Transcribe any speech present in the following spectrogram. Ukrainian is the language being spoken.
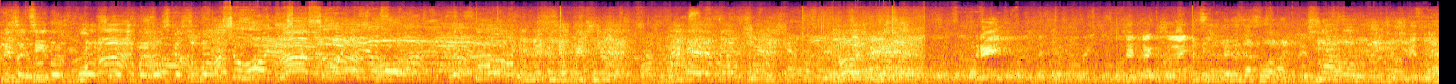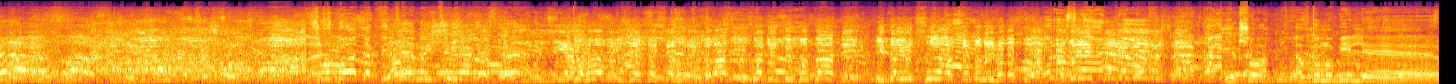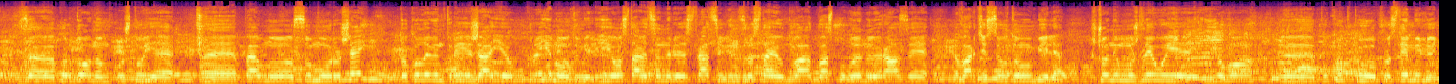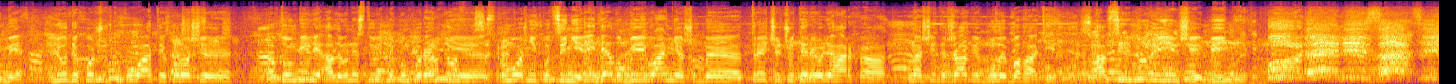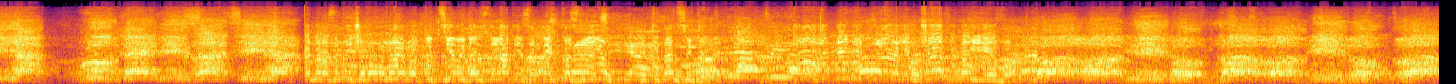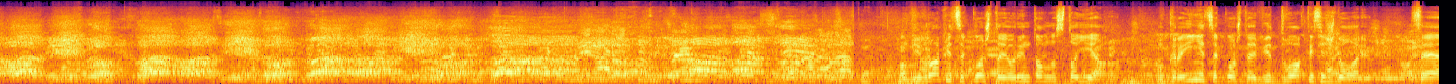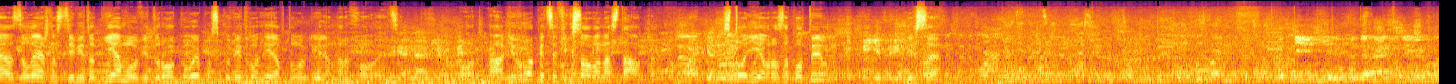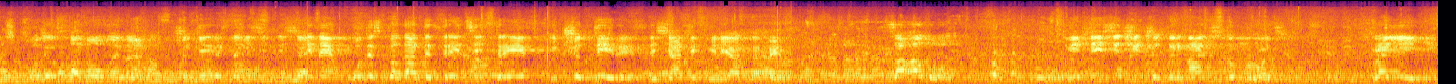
хочемо його скасувати. Сьогодні скасуйте його! Третє. Це так звані Свобода підтримує Ще раз. Чого ви вже досягли? До вас приходять депутати і дають слово, що будуть голосувати. А ви їх перевірите! Якщо автомобіль е, за кордоном коштує е, певну суму грошей, то коли він приїжджає в Україну автомобіль і його ставиться на реєстрацію, він зростає в 2-2,5 рази вартість автомобіля, що неможливує його е, покупку простими людьми. Люди хочуть купувати хороші автомобілі, але вони стають неконкурентні, спроможні по ціні. Йде лобіювання, щоб три чи чотири олігарха в нашій державі були багаті, а всі люди інші бідні. Чому ми маємо тут цілий день стояти за тих козлів, які там сидять. Не вітаємо, часу даємо. В Європі це коштує орієнтовно 100 євро. В Україні це коштує від 2 тисяч доларів. Це в залежності від об'єму, від року випуску, від ваги автомобіля нараховується. От. А в Європі це фіксована ставка. 100 євро заплатив і все. Федерації буде встановлена 480 буде складати 33,4 мільярда гривень. Загалом 2014 році в країні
